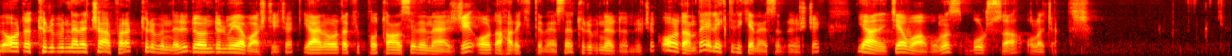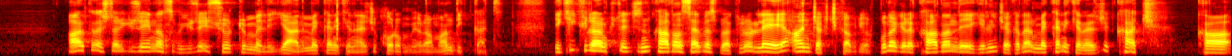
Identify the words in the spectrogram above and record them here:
Ve orada tribünlere çarparak tribünleri döndürmeye başlayacak. Yani oradaki potansiyel enerji orada hareket enerjisine tribünleri döndürecek. Oradan da elektrik enerjisine dönüşecek. Yani cevabımız Bursa olacaktır. Arkadaşlar yüzey nasıl bir yüzey? Sürtünmeli. Yani mekanik enerji korunmuyor. Aman dikkat. 2 kilogram kütle cisim K'dan serbest bırakılıyor. L'ye ancak çıkabiliyor. Buna göre K'dan L'ye gelince kadar mekanik enerji kaç? K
